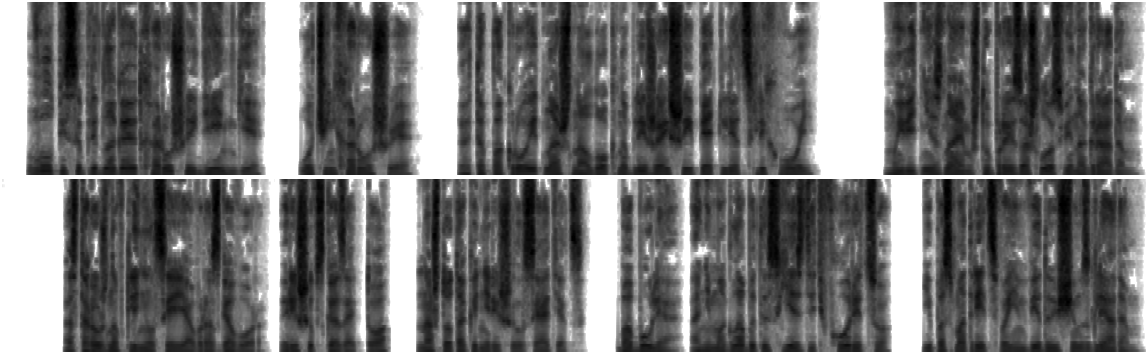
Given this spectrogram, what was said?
– «волписы предлагают хорошие деньги, очень хорошие. Это покроет наш налог на ближайшие пять лет с лихвой. Мы ведь не знаем, что произошло с виноградом». Осторожно вклинился я в разговор, решив сказать то, на что так и не решился отец. «Бабуля, а не могла бы ты съездить в Хорицу и посмотреть своим ведающим взглядом?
